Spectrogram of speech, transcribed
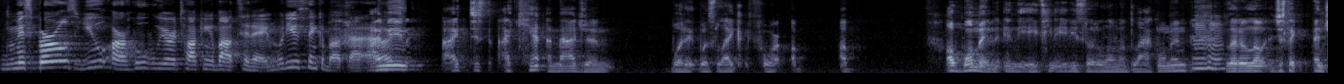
Miss Burroughs, you are who we are talking about today. What do you think about that? Alex? I mean, I just I can't imagine what it was like for a, a, a woman in the 1880s, let alone a black woman, mm-hmm. let alone just like, and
